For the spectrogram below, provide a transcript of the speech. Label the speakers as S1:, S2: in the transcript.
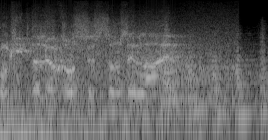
S1: We'll keep the local systems in line.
